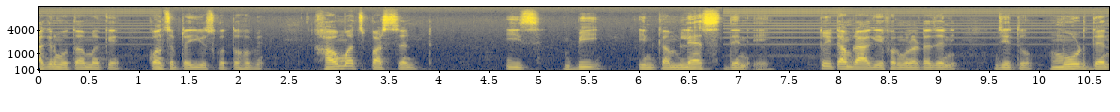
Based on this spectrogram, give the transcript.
আগের মতো আমাকে কনসেপ্টটা ইউজ করতে হবে। How much percent is B income less than A তো এটা আমরা আগে ফর্মুলাটা জানি। যেহেতু মোর দেন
